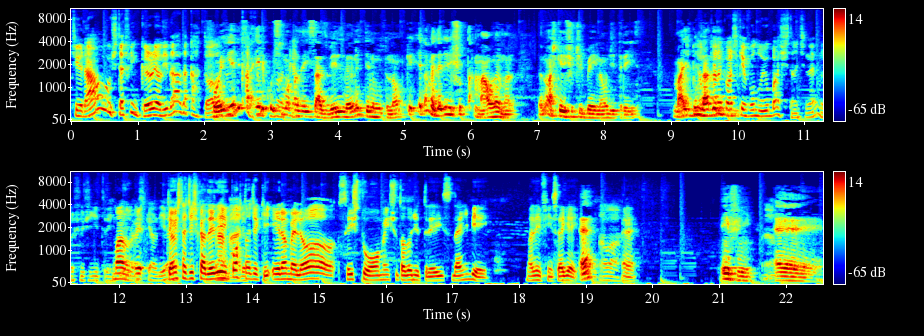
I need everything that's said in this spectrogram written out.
tirar o Stephen Curry ali da, da cartola. Foi, e ele, Caramba, ele costuma cara. fazer isso às vezes, velho. Eu não entendo muito não, porque na verdade ele chuta mal, né, mano? Eu não acho que ele chute bem não de três. Mas do É um nada cara ele... que eu acho que evoluiu bastante, né? No chute de três. Mano, Eu acho que ali é- Tem uma estatística dele trabalho. importante aqui. Ele é o melhor sexto homem chutador de três da NBA. Mas enfim, segue aí. É? Olha lá. É. Enfim, é...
